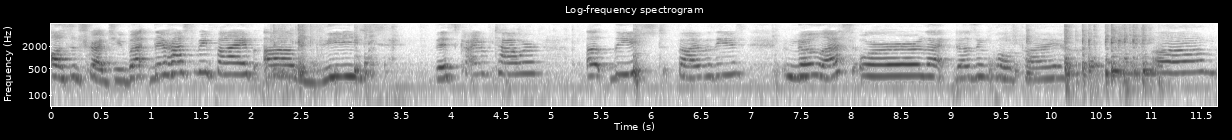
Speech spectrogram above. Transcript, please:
I'll subscribe to you. But there has to be five of these, this kind of tower. At least five of these, no less, or that doesn't qualify. Um,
